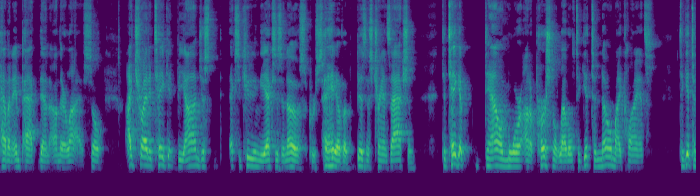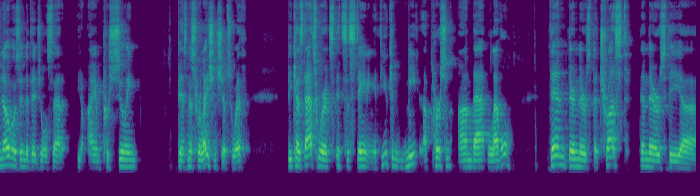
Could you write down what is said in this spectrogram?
have an impact then on their lives. So i try to take it beyond just executing the X's and O's per se of a business transaction to take it down more on a personal level to get to know my clients, to get to know those individuals that you know I am pursuing business relationships with because that's where it's it's sustaining. If you can meet a person on that level, then then there's the trust, then there's the uh,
